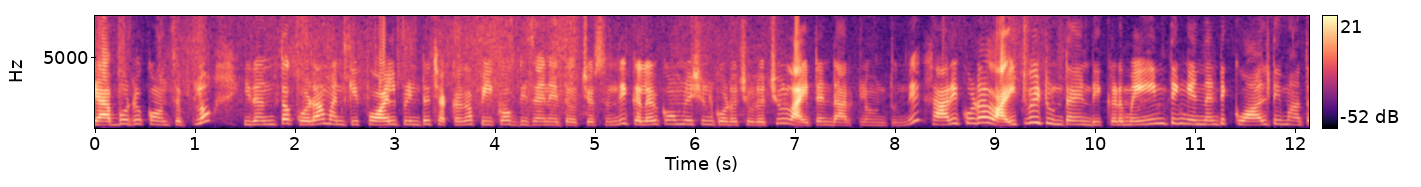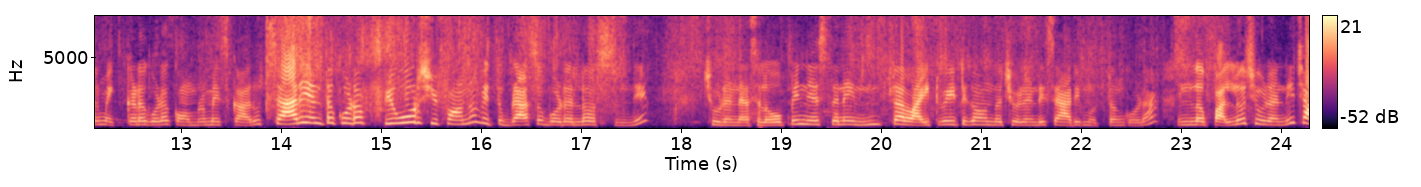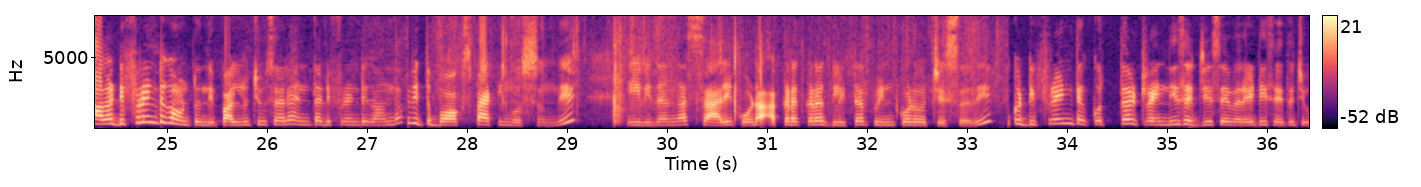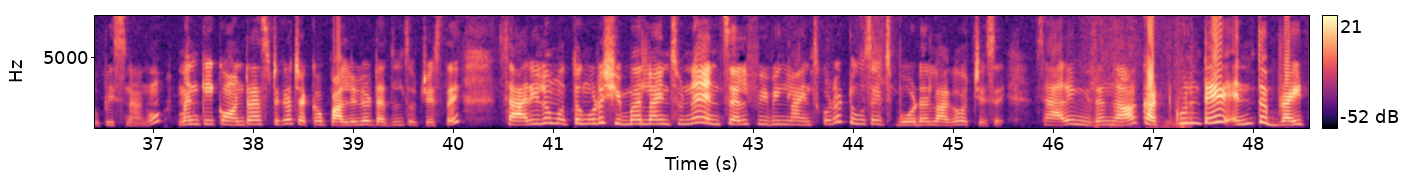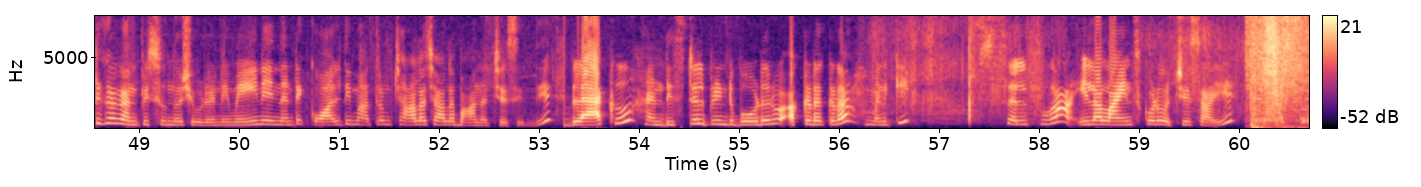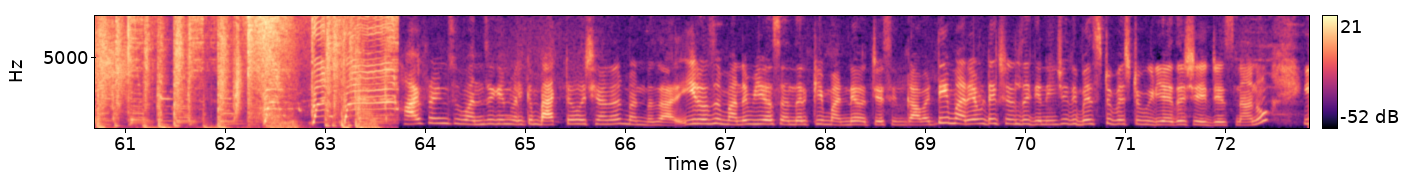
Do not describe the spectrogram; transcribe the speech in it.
Gap border కాన్సెప్ట్లో ఇదంతా కూడా మనకి ఫాయిల్ ప్రింట్ చక్కగా పీకాక్ డిజైన్ అయితే వచ్చేస్తుంది. కలర్ కాంబినేషన్ కూడా చూడొచ్చు. లైట్ అండ్ డార్క్లో ఉంటుంది. శారీ కూడా లైట్ వెయిట్ ఉంటాయండి. ఇక్కడ మెయిన్ థింగ్ ఏంటంటే క్వాలిటీ మాత్రం ఎక్కడ కూడా కాంప్రమైజ్ కారు శారీ అంతా కూడా ప్యూర్ షిఫాను విత్ బ్రాసో బోర్డర్లో వస్తుంది. చూడండి అసలు ఓపెన్ చేస్తేనే ఇంత లైట్ వెయిట్గా ఉందో చూడండి శారీ మొత్తం కూడా. ఇందులో పళ్ళు చూడండి. చాలా డిఫరెంట్గా ఉంటుంది. పళ్ళు చూసారా ఎంత డిఫరెంట్గా ఉందో? విత్ బాక్స్ ప్యాకింగ్ వస్తుంది. ఈ విధంగా శారీ కూడా అక్కడక్కడ గ్లిటర్ ప్రింట్ కూడా వచ్చేస్తుంది. ఒక డిఫరెంట్ కొత్త ట్రెండ్ని సెట్ చేసే వెరైటీస్ అయితే చూపిస్తున్నాను. మనకి కాంట్రాస్ట్గా చక్కగా పళ్ళులో టజిల్స్ వచ్చేస్తాయి. శారీలో మొత్తం కూడా షిమ్మర్ లైన్స్ ఉన్నాయి అండ్ సెల్ఫ్ వీవింగ్ లైన్స్ కూడా టూ సైడ్స్ బోర్డర్ లాగా వచ్చేసాయి. శారీ నిజంగా కట్టుకుంటే ఎంత బ్రైట్గా కనిపిస్తుందో చూడండి. మెయిన్ ఏంటంటే క్వాలిటీ మాత్రం చాలా చాలా బాగా నచ్చేసింది. Black and digital print border అక్కడక్కడ మనకి సెల్ఫ్గా ఇలా లైన్స్ కూడా వచ్చేసాయి. Hi friends once again welcome back to our channel మన బజార్ ఈరోజు మన వ్యూయర్స్ అందరికీ మండే వచ్చేసింది కాబట్టి మరియం టెక్స్టైల్స్ దగ్గర నుంచి ఇది బెస్ట్ బెస్ట్ వీడియో అయితే షేర్ చేసినాను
